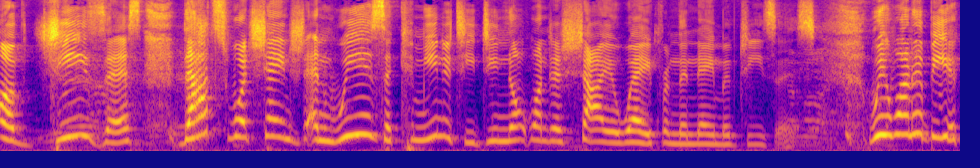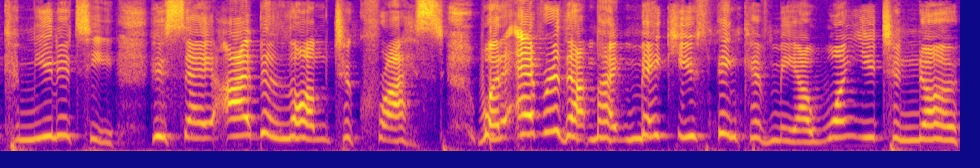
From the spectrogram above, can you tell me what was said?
of Jesus. That's what changed. And we as a community do not want to shy away from the name of Jesus. We want to be a community who say, I belong to Christ. Whatever that might make you think of me, I want you to know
